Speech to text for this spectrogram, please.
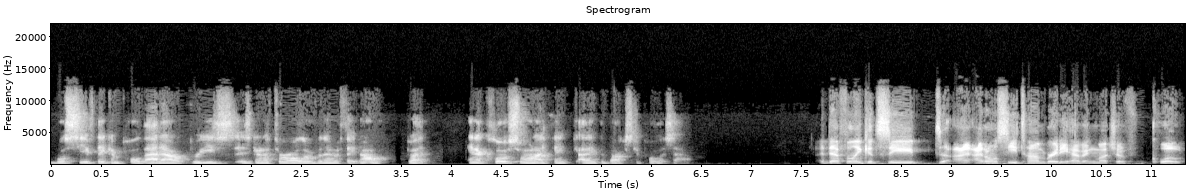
We'll see if they can pull that out. Brees is going to throw all over them if they don't. But in a close one, I think I think the Bucks can pull this out. I definitely could see. I, I don't see Tom Brady having much of quote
